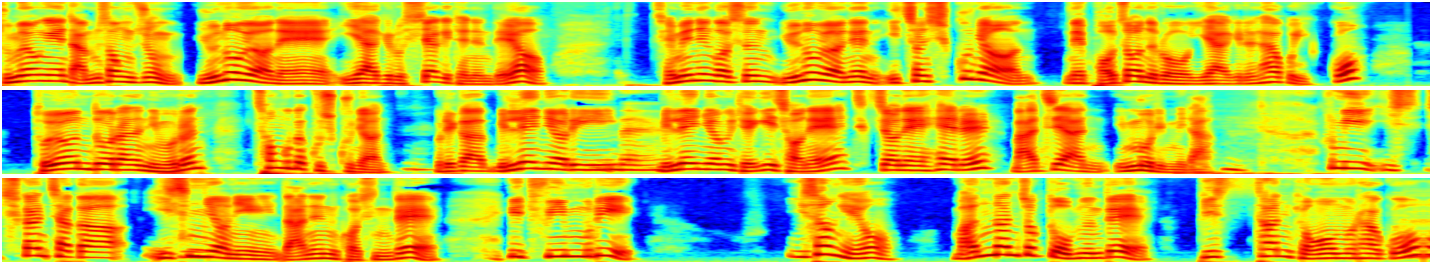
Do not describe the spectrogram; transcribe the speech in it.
두 명의 남성 중 윤호연의 이야기로 시작이 되는데요. 재미있는 것은 윤호연은 2019년의 버전으로 이야기를 하고 있고 도연도라는 인물은 1999년 음. 우리가 밀레니얼이 네. 밀레니엄이 되기 전에 직전의 해를 맞이한 인물입니다. 음. 그럼 이, 이 시- 시간차가 20년이 나는 것인데 이두 인물이 이상해요. 만난 적도 없는데 비슷한 경험을 하고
